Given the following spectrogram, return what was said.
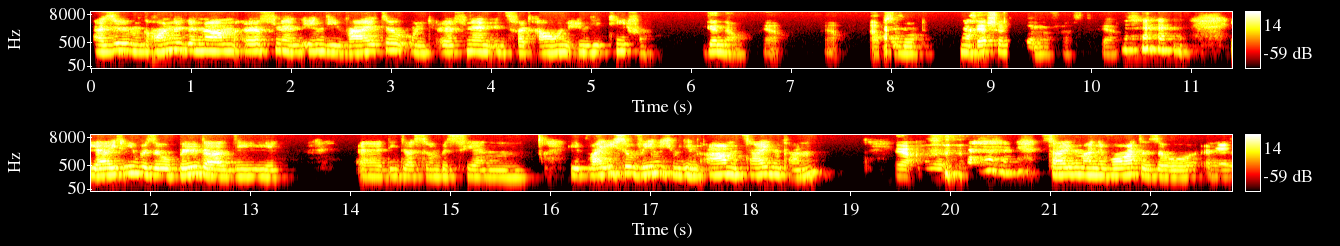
Also im Grunde genommen öffnen in die Weite und öffnen ins Vertrauen in die Tiefe. Genau. Absolut. Also, ja. Sehr schön zusammengefasst. Ja. ja, ich liebe so Bilder, die, äh, die das so ein bisschen, weil ich so wenig mit den Armen zeigen kann. Ja. zeigen meine Worte so, äh,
